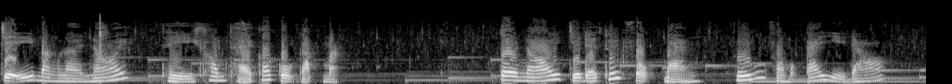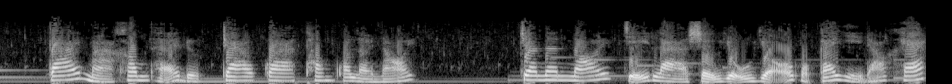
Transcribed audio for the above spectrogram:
Chỉ bằng lời nói Thì không thể có cuộc gặp mặt. Tôi nói chỉ để thuyết phục bạn Hướng vào một cái gì đó. Cái mà không thể được trao qua thông qua lời nói. Cho nên nói chỉ là sự dụ dỗ một cái gì đó khác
